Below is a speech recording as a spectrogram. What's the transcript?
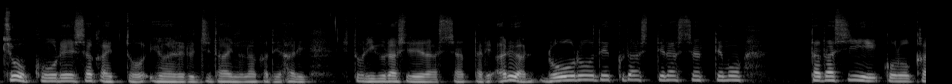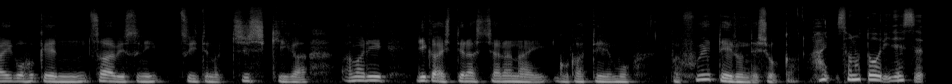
超高齢社会と言われる時代の中でやはり一人暮らしでいらっしゃったりあるいは老老で暮らしてらっしゃっても正しいこの介護保険サービスについての知識があまり理解してらっしゃらないご家庭もやっぱ増えているんでしょうか？はいその通りです、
